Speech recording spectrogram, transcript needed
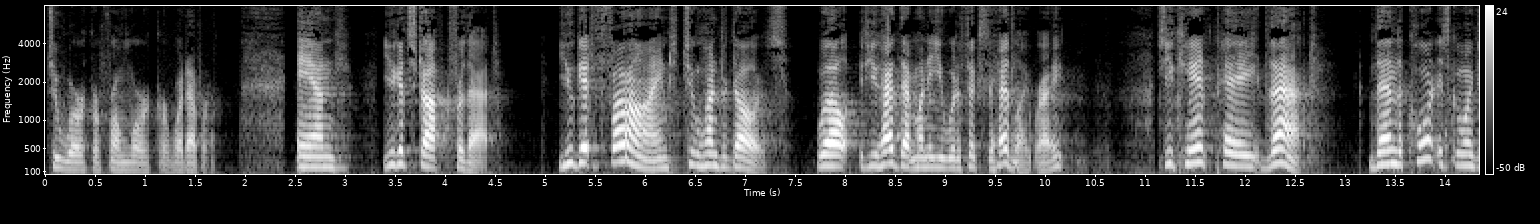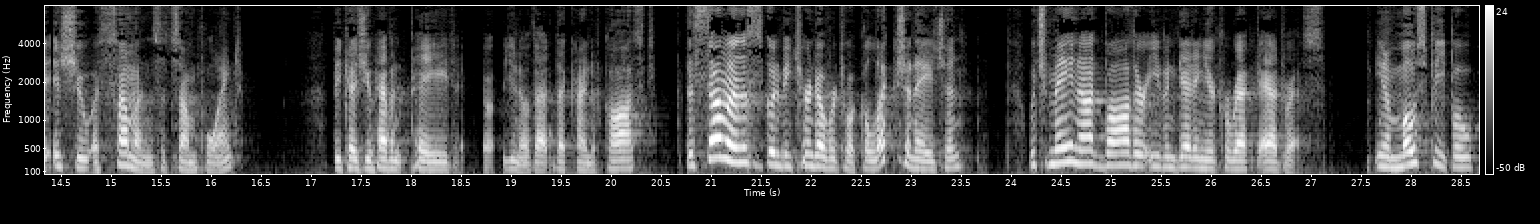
to work or from work or whatever. And you get stopped for that. You get fined $200. Well, if you had that money, you would have fixed the headlight, right? So you can't pay that. Then the court is going to issue a summons at some point because you haven't paid, uh, you know, that, that kind of cost. The summons is going to be turned over to a collection agent, which may not bother even getting your correct address. You know, most people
